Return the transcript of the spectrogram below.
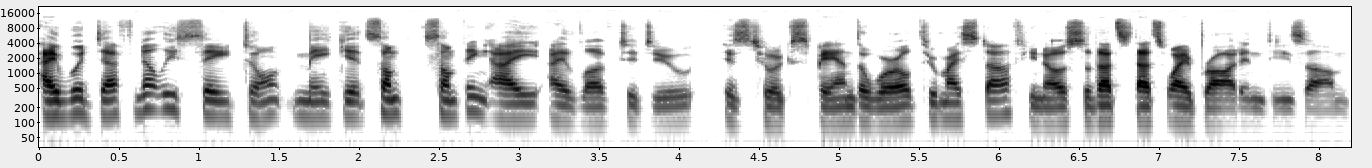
I would definitely say don't make it some something I I love to do is to expand the world through my stuff, you know. So that's that's why I brought in these um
